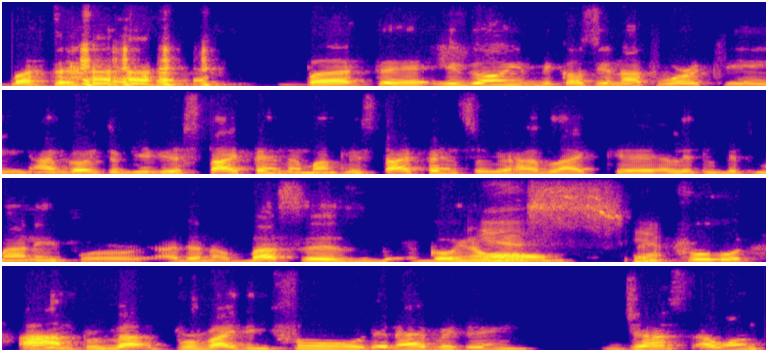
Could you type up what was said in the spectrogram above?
but but uh, you're going because you're not working i'm going to give you a stipend a monthly stipend so you have like a little bit money for i don't know buses going yes. home yeah. and food ah, i'm provi- providing food and everything just i want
